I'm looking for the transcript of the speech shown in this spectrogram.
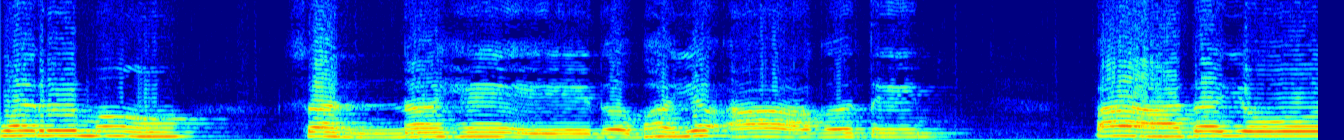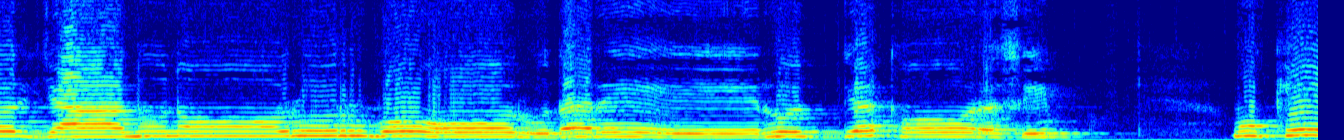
वर्म सन्नहेदभय आगते। पादयोर्जानुनोरुर्वोरुदरे हृद्यथोरसि मुखे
